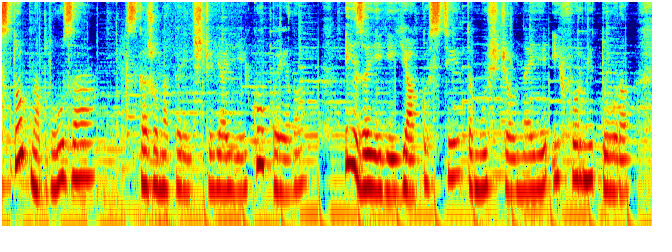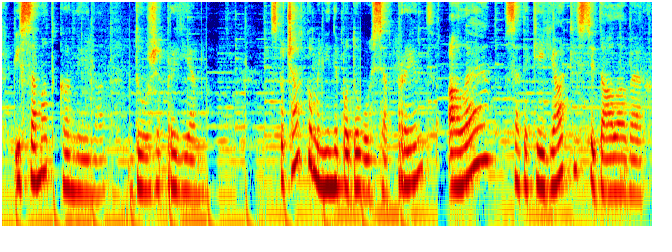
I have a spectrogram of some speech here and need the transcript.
Наступна блуза, скажу наперед, що я її купила. І за її якості, тому що в неї і фурнітура, і сама тканина дуже приємна. Спочатку мені не подобався принт, але все-таки якість дала верх,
